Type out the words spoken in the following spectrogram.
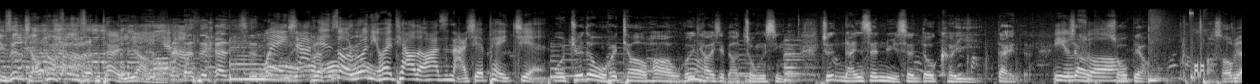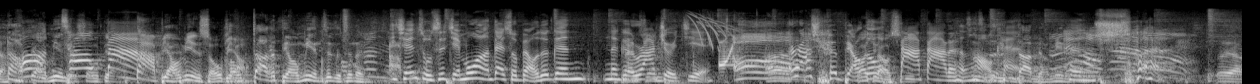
女生角度真的是不太一样哦。男生看问一下 Enzo，如果你会挑的话，是哪些配件？我觉得我会挑的话，我会挑一些比较中性的，就是男生女生都可以戴的，比如说？手表，哦手表，大表面的手表，大。大表面手好表，大的表面，这个真的。很以前主持节目忘了戴手表，我都跟那个 Roger 借。哦，Roger 的表都大大的，很好看，大表面很帅，对啊。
